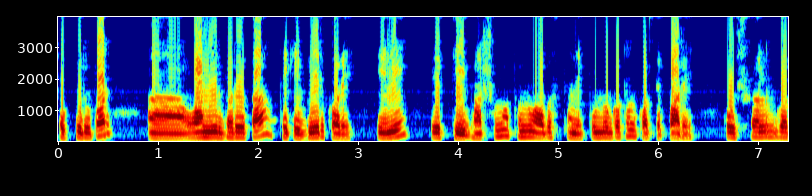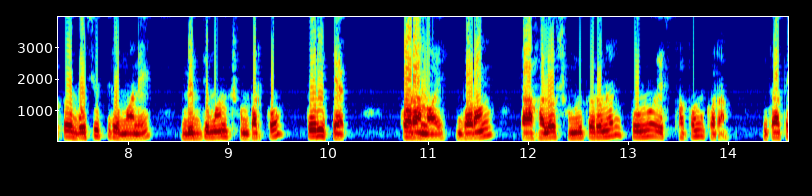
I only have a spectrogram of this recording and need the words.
শক্তির উপর অনির্ভরতা থেকে বের করে এনে একটি ভারসাম্যপূর্ণ অবস্থানে পুনর্গঠন করতে পারে। কৌশলগত বৈচিত্র্য মানে বিদ্যমান সম্পর্ক পরিত্যাগ করা নয়, বরং তা হলো সমীকরণের পূর্ণ স্থাপন করা। যাতে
